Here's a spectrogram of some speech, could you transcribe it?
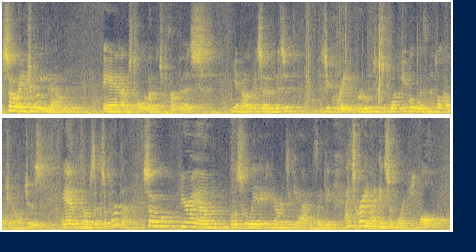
so I joined them, and I was told about its purpose. You know, it's a, it's a, it's a great group to support people with mental health challenges and those that support them. So here I am, blissfully ignorant again, thinking, that's great, I can support people.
